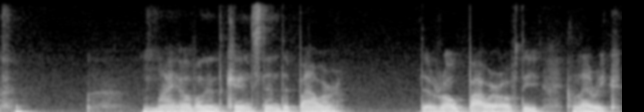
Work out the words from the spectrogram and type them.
My opponent can't stand the power, the raw power of the cleric.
